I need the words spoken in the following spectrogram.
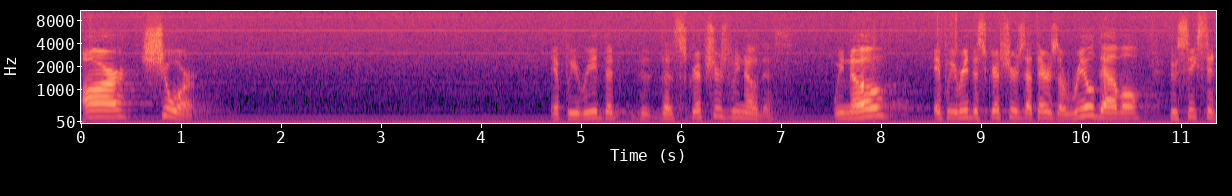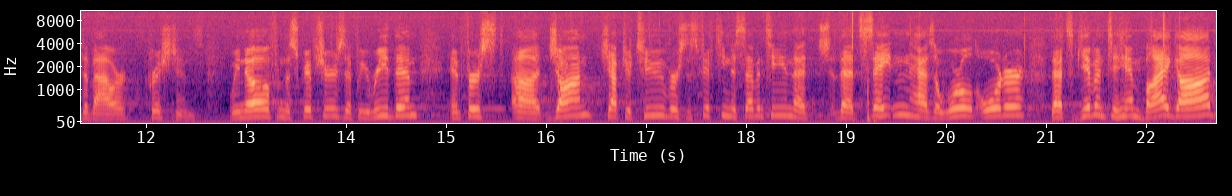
are sure. If we read the, the, the, scriptures, we know this. We know, if we read the scriptures, that there's a real devil who seeks to devour Christians. We know from the scriptures, if we read them in First uh, John chapter 2, verses 15 to 17, that, that Satan has a world order that's given to him by God.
